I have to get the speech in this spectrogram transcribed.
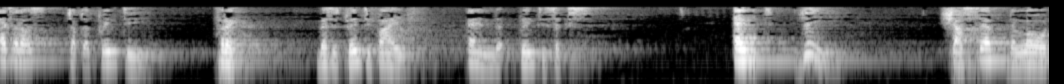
Exodus chapter 23, verses 25 and 26. And ye shall serve the Lord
